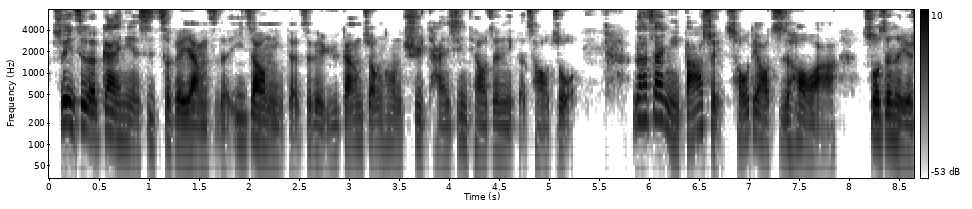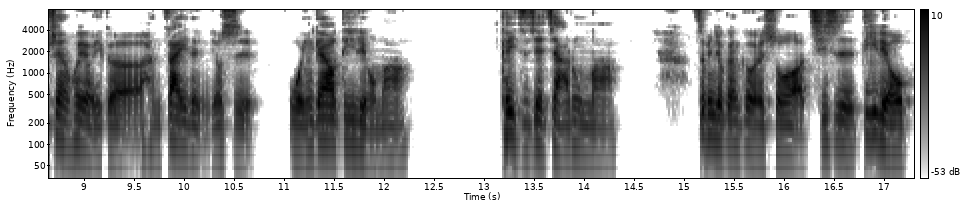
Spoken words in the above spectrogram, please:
所以这个概念是这个样子的，依照你的这个鱼缸状况去弹性调整你的操作。那在你把水抽掉之后啊，说真的，有些人会有一个很在意的点，就是我应该要滴流吗？可以直接加入吗？这边就跟各位说，其实滴流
